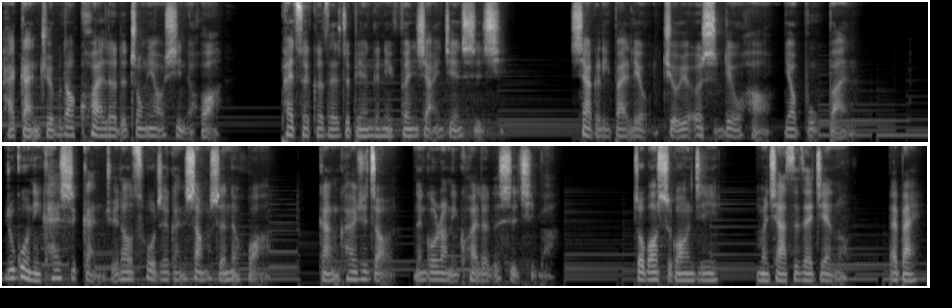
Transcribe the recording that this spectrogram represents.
还感觉不到快乐的重要性的话，派翠克在这边跟你分享一件事情：下个礼拜六，九月二十六号要补班。如果你开始感觉到挫折感上升的话，赶快去找能够让你快乐的事情吧。周报时光机，我们下次再见喽，拜拜。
